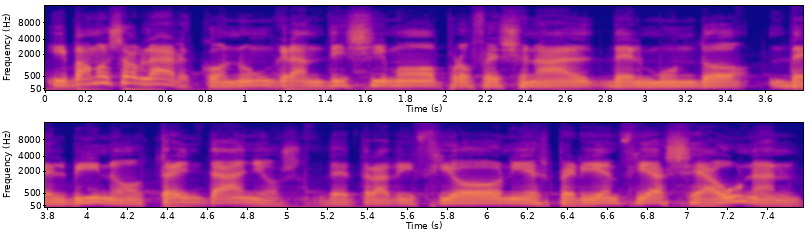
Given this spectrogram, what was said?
Y vamos a hablar con un grandísimo profesional del mundo del vino. 30 años de tradición y experiencia se aunan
